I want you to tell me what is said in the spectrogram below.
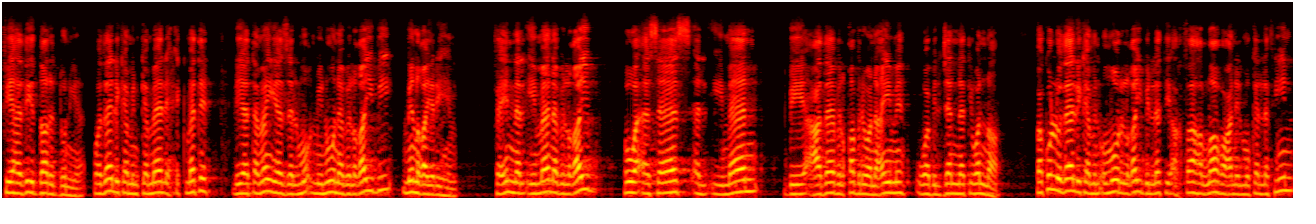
في هذه الدار الدنيا. وذلك من كمال حكمته ليتميز المؤمنون بالغيب من غيرهم. فإن الإيمان بالغيب هو أساس الإيمان بعذاب القبر ونعيمه وبالجنة والنار. فكل ذلك من أمور الغيب التي أخفاها الله عن المكلفين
